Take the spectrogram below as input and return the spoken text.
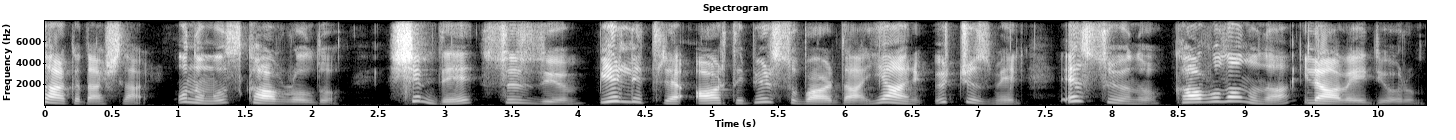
Arkadaşlar, unumuz kavruldu. Şimdi süzdüğüm 1 litre artı 1 su bardağı yani 300 ml es suyunu kavrulan una ilave ediyorum.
